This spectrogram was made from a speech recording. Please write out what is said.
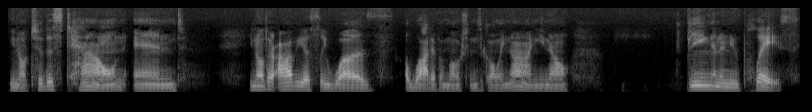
you know, to this town, and, you know, there obviously was a lot of emotions going on, you know, being in a new place,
